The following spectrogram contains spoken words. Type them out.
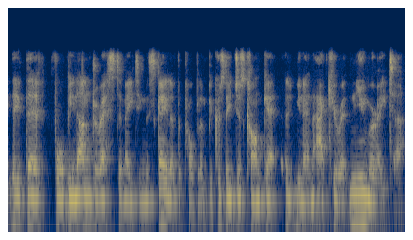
they've therefore been underestimating the scale of the problem because they just can't get you know an accurate numerator.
